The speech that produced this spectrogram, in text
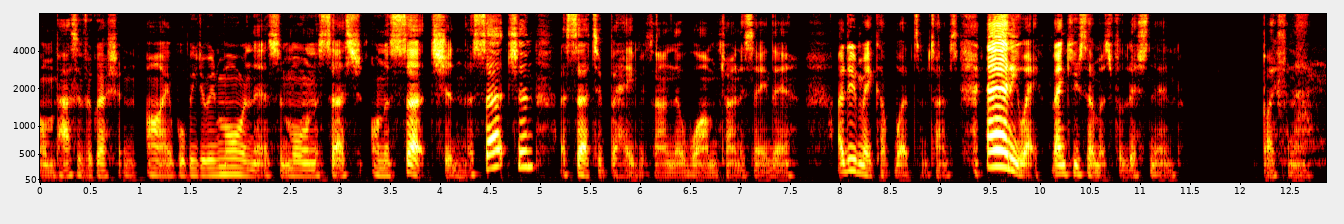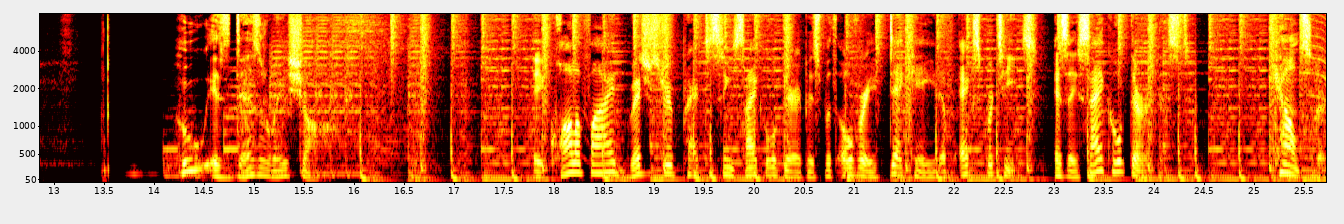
on passive aggression. I will be doing more on this and more on search on assertion, assertion, assertive behaviours. I know what I'm trying to say there. I do make up words sometimes. Anyway, thank you so much for listening. Bye for now. Who is Desiree Shaw? A qualified, registered practicing psychotherapist with over a decade of expertise as a psychotherapist, counselor,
